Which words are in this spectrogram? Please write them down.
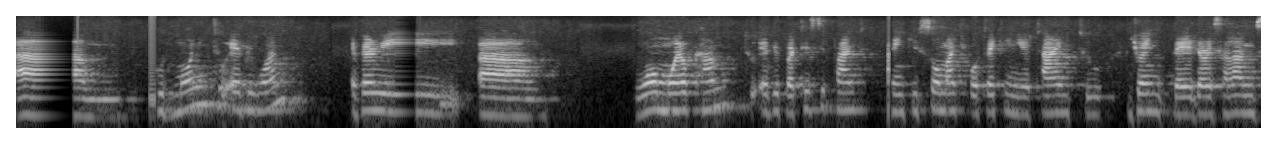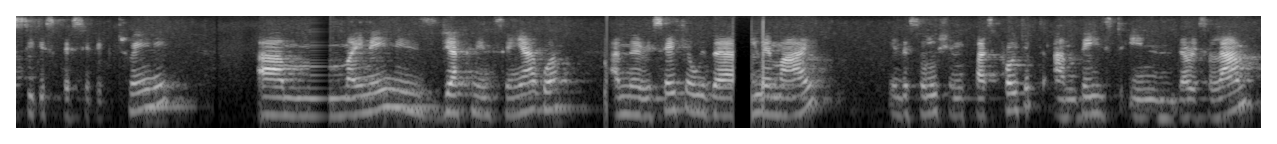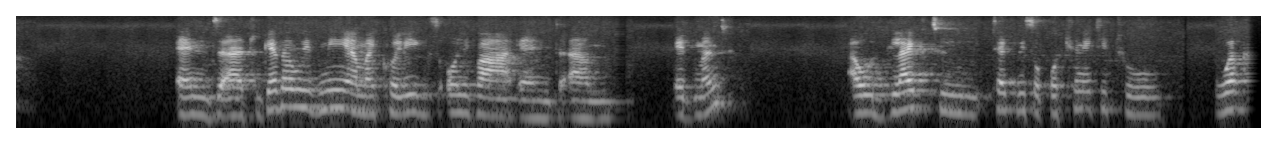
Um, good morning to everyone. A very uh, warm welcome to every participant. Thank you so much for taking your time to join the Dar es Salaam City Specific Training. Um, my name is Jacqueline Senyagwa. I'm a researcher with the UMI in the Solution Plus project. I'm based in Dar es Salaam. And uh, together with me are my colleagues, Oliver and um, Edmund. I would like to take this opportunity to work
